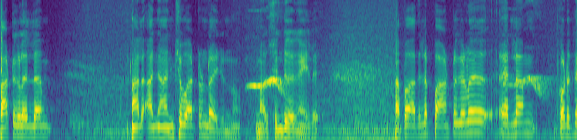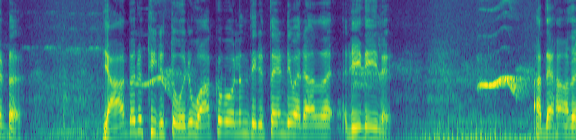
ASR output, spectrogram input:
പാട്ടുകളെല്ലാം നാല് അഞ്ച് പാട്ടുണ്ടായിരുന്നു സിന്ധുഗംഗയിൽ അപ്പോൾ അതിലെ പാട്ടുകൾ എല്ലാം കൊടുത്തിട്ട് യാതൊരു തിരുത്ത് ഒരു വാക്ക് പോലും തിരുത്തേണ്ടി വരാതെ രീതിയിൽ അദ്ദേഹം അത്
